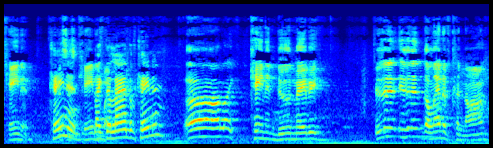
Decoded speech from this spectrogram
Canaan. Canaan. Canaan, like the land of Canaan? Uh, like Canaan Dune, maybe. Isn't it? Isn't it the land of Canaan?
